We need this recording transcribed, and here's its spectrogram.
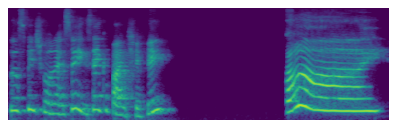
we'll speak to you all next week. Say goodbye, Chippy. Bye.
